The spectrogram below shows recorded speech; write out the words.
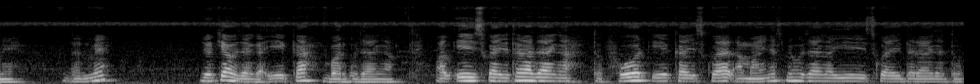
में धन में जो क्या हो जाएगा? ए का वर्ग हो जाएगा। अब ए स्क्वायर इधर आ जाएगा तो फोर ए का स्क्वायर अब माइनस में हो जाएगा, ये स्क्वायर इधर आएगा तो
